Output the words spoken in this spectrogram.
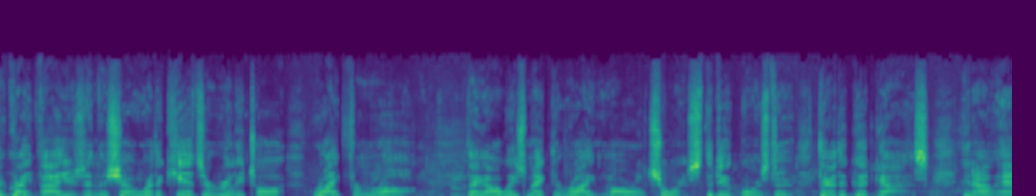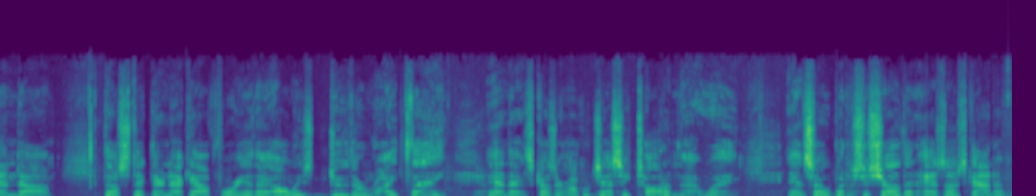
There are great values in the show where the kids are really taught right from wrong. They always make the right moral choice. The Duke boys do. They're the good guys, you know, and uh, they'll stick their neck out for you. They always do the right thing, and that's because their Uncle Jesse taught them that way. And so, but it's a show that has those kind of,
